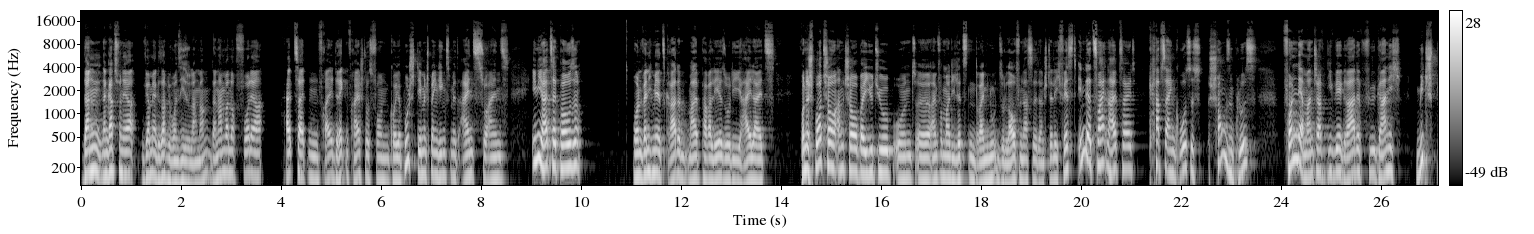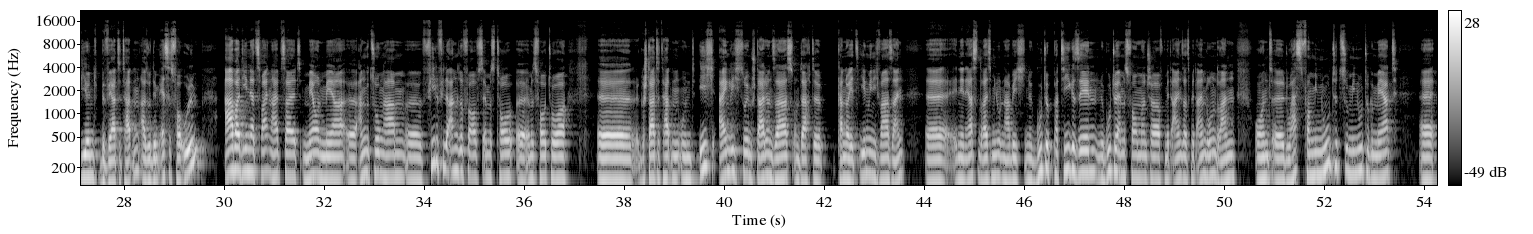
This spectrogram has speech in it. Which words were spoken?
Dann, dann gab es von der, wir haben ja gesagt, wir wollen es nicht so lang machen. Dann haben wir noch vor der Halbzeit einen frei, direkten Freistoß von Kolja Pusch. Dementsprechend ging es mit 1 zu 1 in die Halbzeitpause. Und wenn ich mir jetzt gerade mal parallel so die Highlights von der Sportschau anschaue bei YouTube und äh, einfach mal die letzten drei Minuten so laufen lasse, dann stelle ich fest, in der zweiten Halbzeit gab es ein großes Chancenplus von der Mannschaft, die wir gerade für gar nicht mitspielend bewertet hatten, also dem SSV Ulm aber die in der zweiten Halbzeit mehr und mehr äh, angezogen haben, äh, viele, viele Angriffe aufs MSV-Tor äh, gestartet hatten und ich eigentlich so im Stadion saß und dachte, kann doch jetzt irgendwie nicht wahr sein. Äh, in den ersten 30 Minuten habe ich eine gute Partie gesehen, eine gute MSV-Mannschaft mit Einsatz, mit allem drum und dran. Und äh, du hast von Minute zu Minute gemerkt, äh,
